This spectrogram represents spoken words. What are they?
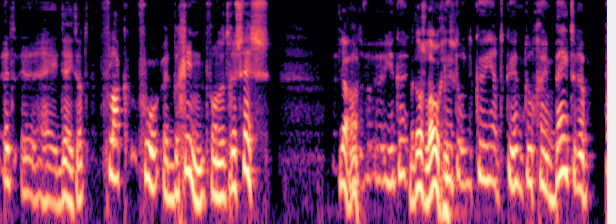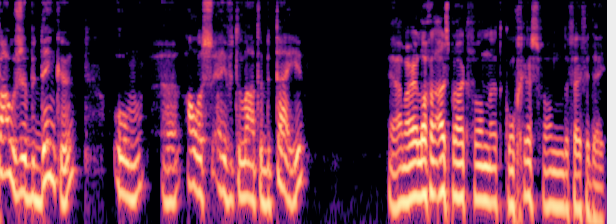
Het, uh, hij deed dat vlak voor het begin van het reces. Ja, Want, uh, je maar dat is logisch. Kun je, kun, je, kun je toch geen betere pauze bedenken om alles even te laten betijen? Ja, maar er lag een uitspraak van het congres van de VVD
